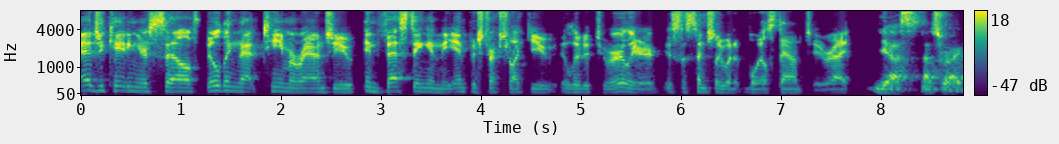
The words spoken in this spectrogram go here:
educating yourself, building that team around you, investing in the infrastructure, like you alluded to earlier, is essentially what it boils down to, right? Yes, that's right.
